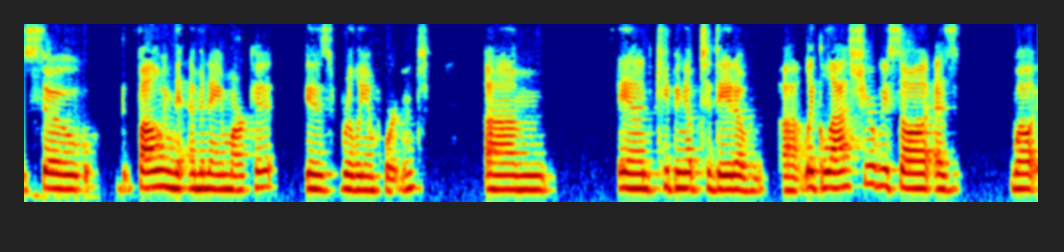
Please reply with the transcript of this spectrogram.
so following the M and A market is really important. Um, and keeping up to date of uh, like last year we saw as well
